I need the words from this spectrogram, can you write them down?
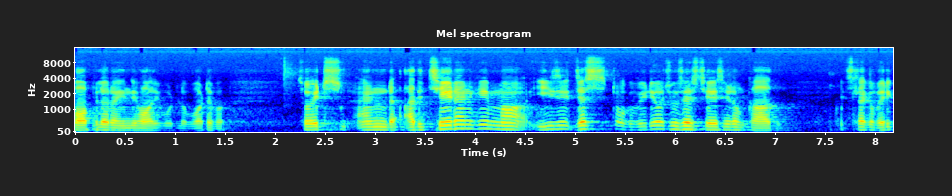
పాపులర్ అయింది హాలీవుడ్లో వాట్ ఎవర్ సో ఇట్స్ అండ్ అది చేయడానికి మా ఈజీ జస్ట్ ఒక వీడియో చూసేసి చేసేయడం కాదు. It's like a very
